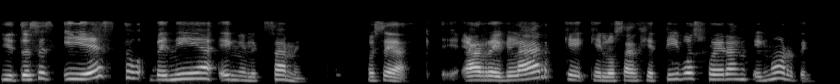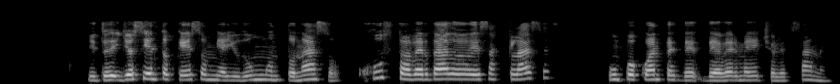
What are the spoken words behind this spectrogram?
Y entonces, y esto venía en el examen. O sea, arreglar que, que los adjetivos fueran en orden. Entonces yo siento que eso me ayudó un montonazo. Justo haber dado esas clases un poco antes de, de haberme hecho el examen.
